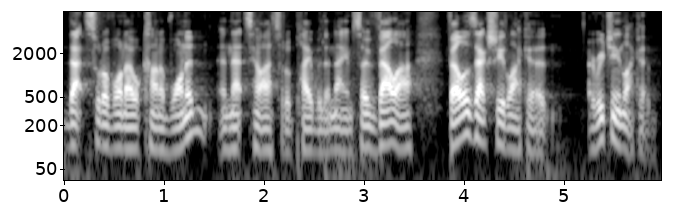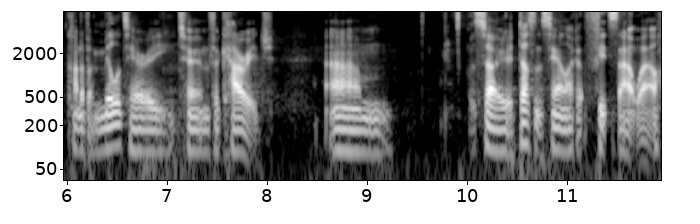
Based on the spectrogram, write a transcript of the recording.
that's sort of what I kind of wanted, and that's how I sort of played with the name. So valor, valor is actually like a originally like a kind of a military term for courage. Um, so it doesn't sound like it fits that well.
